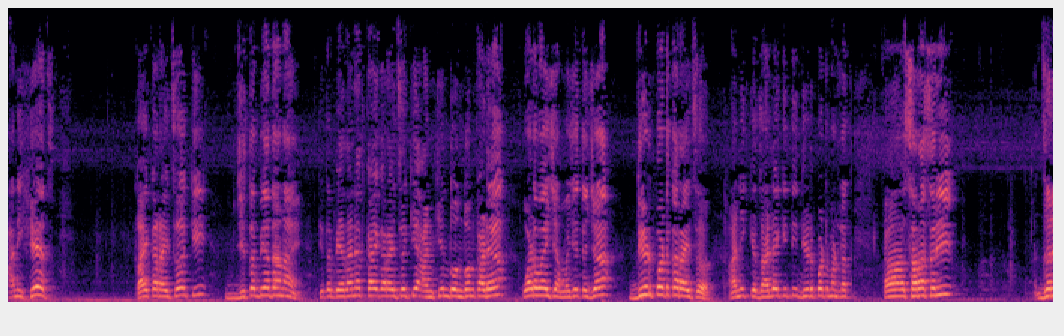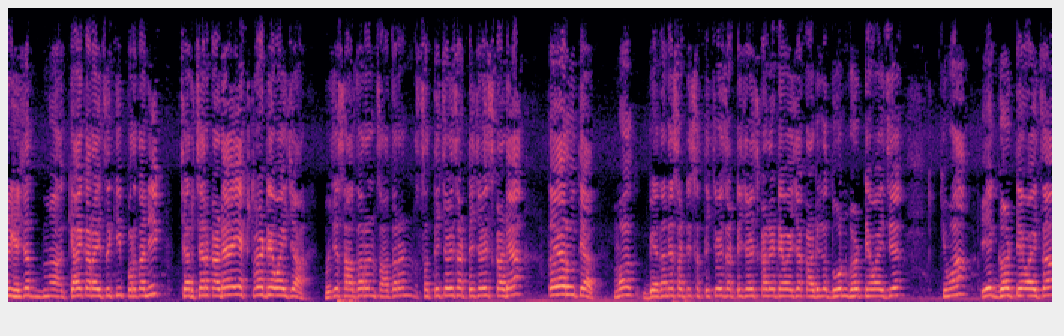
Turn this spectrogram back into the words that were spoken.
आणि हेच काय करायचं की जिथं बेदान आहे तिथं बेदाण्यात काय करायचं की आणखीन दोन दोन काड्या वाढवायच्या. म्हणजे त्याच्या दीडपट करायचं. आणि के- झाल्या किती दीडपट म्हटलं सरासरी जर ह्याच्यात काय करायचं की परत आणि चार चार काड्या एक्स्ट्रा ठेवायच्या. म्हणजे साधारण साधारण सत्तेचाळीस अठ्ठेचाळीस काड्या तयार होत्यात. मग बेदाण्यासाठी सत्तेचाळीस अठ्ठेचाळीस काड्या ठेवायच्या. काडीला दोन घट ठेवायचे किंवा एक घट ठेवायचा.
